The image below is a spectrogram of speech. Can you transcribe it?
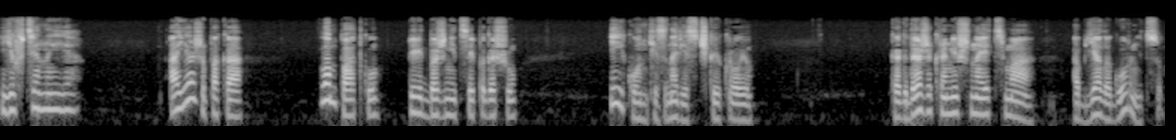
юфтяные. А я же пока лампадку перед божницей погашу и иконки за навесочкой крою. Когда же кромешная тьма объяла горницу,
